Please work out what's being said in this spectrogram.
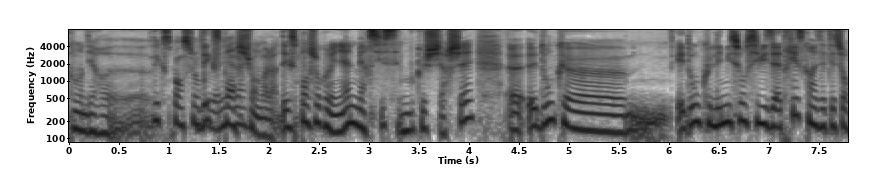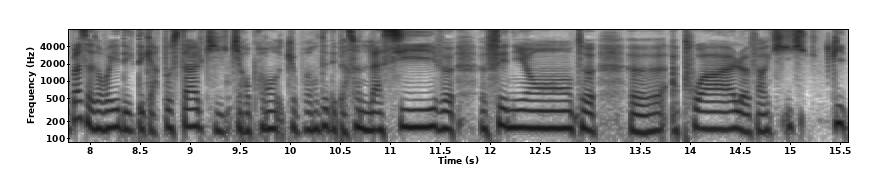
comment dire euh, d'expansion d'expansion voilà d'expansion coloniale merci c'est le mot que je cherchais. Euh, et donc euh, et donc les missions civilisatrices quand elles étaient sur place elles envoyaient des, cartes postales qui, qui, représentaient des personnes lascives feignantes à poil enfin qui, qui,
